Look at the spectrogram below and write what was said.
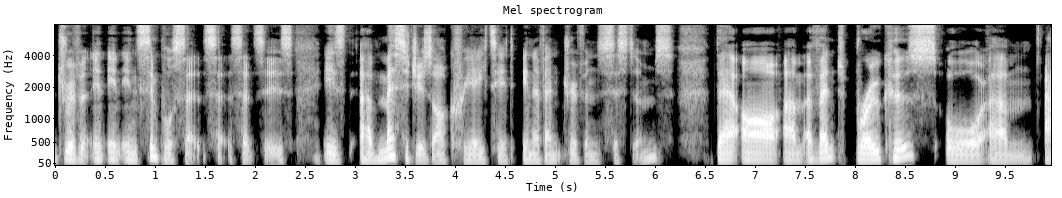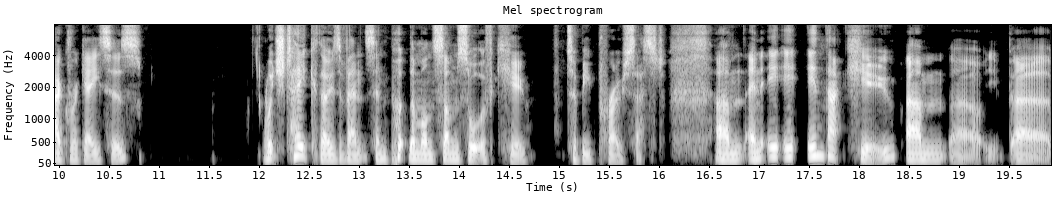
driven in, in, in simple senses is uh, messages are created in event driven systems. There are um, event brokers or um, aggregators which take those events and put them on some sort of queue to be processed. Um, and in, in that queue, um, uh, uh,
